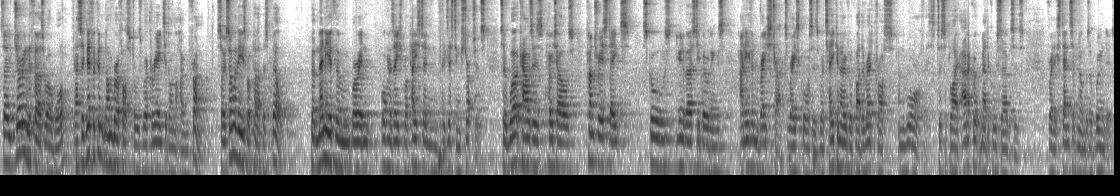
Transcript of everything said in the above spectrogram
So during the First World War, a significant number of hospitals were created on the home front. So some of these were purpose built, but many of them were in organisation were placed in existing structures. So workhouses, hotels, country estates, schools, university buildings, and even racetracks, racecourses were taken over by the Red Cross and the War Office to supply adequate medical services for an extensive numbers of wounded.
